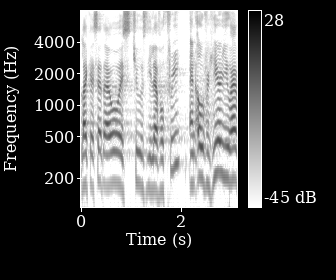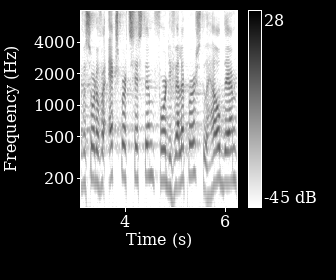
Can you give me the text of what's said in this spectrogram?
like I said, I always choose the level 3. And over here you have a sort of an expert system for developers to help them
